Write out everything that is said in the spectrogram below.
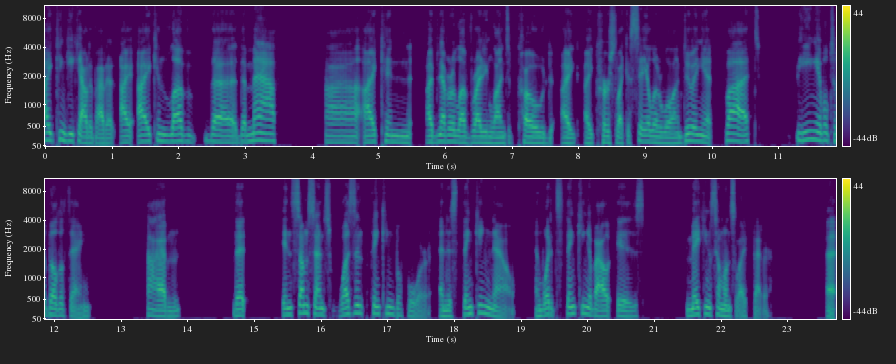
I can geek out about it. I I can love the the math. Uh, I can. I've never loved writing lines of code. I I curse like a sailor while I'm doing it. But being able to build a thing, um, that in some sense wasn't thinking before and is thinking now, and what it's thinking about is making someone's life better. Uh,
